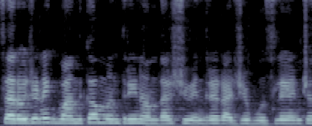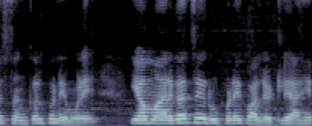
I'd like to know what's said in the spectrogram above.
सार्वजनिक बांधकाम मंत्री नामदार शिवेंद्रराजे भोसले यांच्या संकल्पनेमुळे या मार्गाचे रुपडे पालटले आहे.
